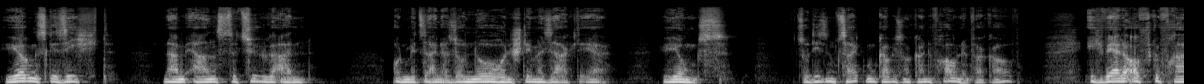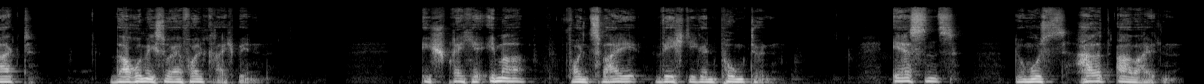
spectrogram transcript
Jürgens Gesicht nahm ernste Züge an, und mit seiner sonoren Stimme sagte er Jungs, zu diesem Zeitpunkt gab es noch keine Frauen im Verkauf. Ich werde oft gefragt, warum ich so erfolgreich bin. Ich spreche immer von zwei wichtigen Punkten. Erstens, du musst hart arbeiten.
